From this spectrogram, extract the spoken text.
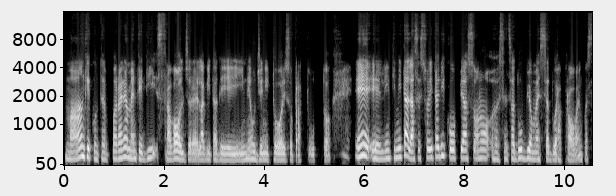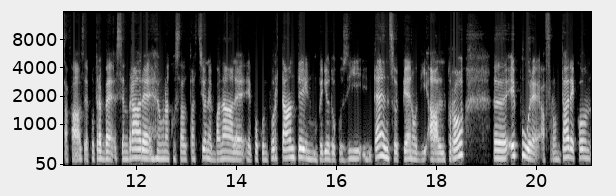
ma anche contemporaneamente di stravolgere la vita dei neogenitori soprattutto. E, ehm, l'intimità e la sessualità di coppia sono, uhm, senza dubbio messe a dura prova in questa fase. Potrebbe sembrare una constatazione banale e poco importante in un periodo così intenso e pieno di altro, eh, eppure affrontare con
